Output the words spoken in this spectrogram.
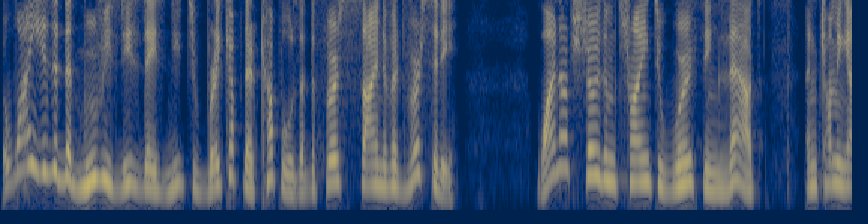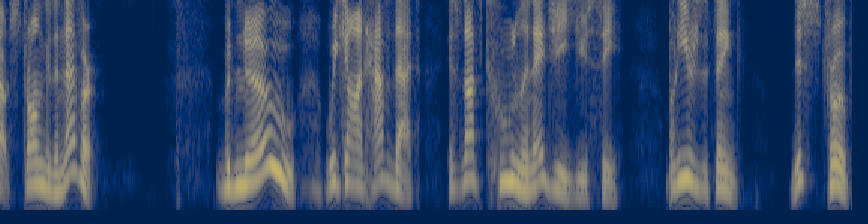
But why is it that movies these days need to break up their couples at the first sign of adversity? Why not show them trying to work things out and coming out stronger than ever? But no, we can't have that. It's not cool and edgy, you see. But here's the thing this trope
